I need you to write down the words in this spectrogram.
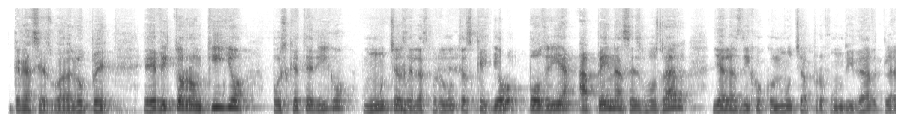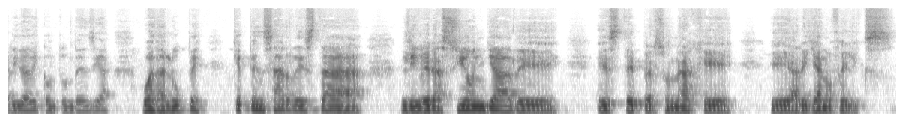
Gracias, Guadalupe. Eh, Víctor Ronquillo, pues qué te digo, muchas de las preguntas que yo podría apenas esbozar, ya las dijo con mucha profundidad, claridad y contundencia. Guadalupe, ¿qué pensar de esta liberación ya de este personaje eh, Arellano Félix?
